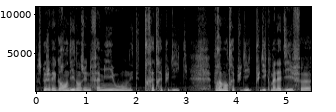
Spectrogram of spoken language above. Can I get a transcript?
Parce que j'avais grandi dans une famille où on était très très pudique, vraiment très pudique, pudique maladif, euh,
